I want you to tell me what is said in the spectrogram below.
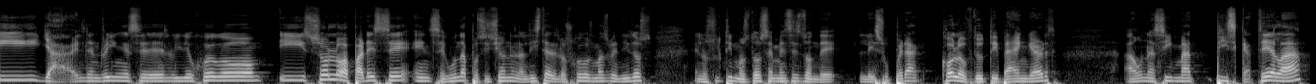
y ya, Elden Ring es el videojuego y solo aparece en segunda posición en la lista de los juegos más vendidos en los últimos 12 meses donde le supera Call of Duty Vanguard. Aún así, Matt Piscatella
